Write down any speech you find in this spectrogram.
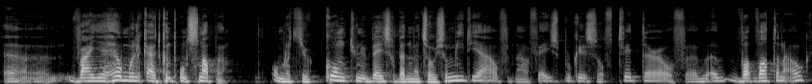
eh, waar je heel moeilijk uit kunt ontsnappen omdat je continu bezig bent met social media, of het nou Facebook is of Twitter of wat, wat dan ook.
